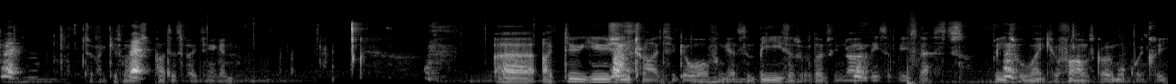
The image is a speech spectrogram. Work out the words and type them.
So I guess I'm participating again. Uh, I do usually try to go off and get some bees. As those who know, these are bees' nests. Bees will make your farms grow more quickly.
